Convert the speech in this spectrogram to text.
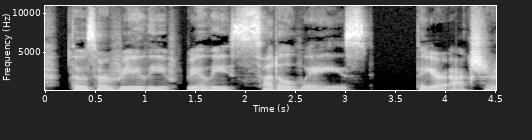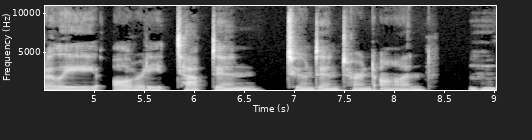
those are really, really subtle ways that you're actually already tapped in tuned in, turned on mm-hmm.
